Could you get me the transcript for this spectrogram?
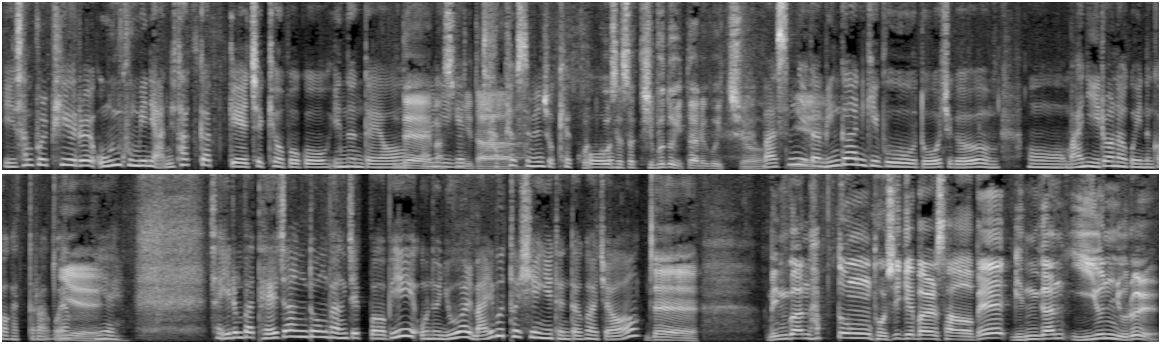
이 산불 피해를 온 국민이 안타깝게 지켜보고 있는데요. 네, 맞습니다. 잡혔으면 좋겠고 곳곳에서 기부도 잇따르고 있죠. 맞습니다. 예. 민간 기부도 지금 어, 많이 일어나고 있는 것 같더라고요. 예. 예. 자, 이른바 대장동 방지법이 오는 6월 말부터 시행이 된다고 하죠. 네. 민간 합동 도시개발 사업의 민간 이윤율을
